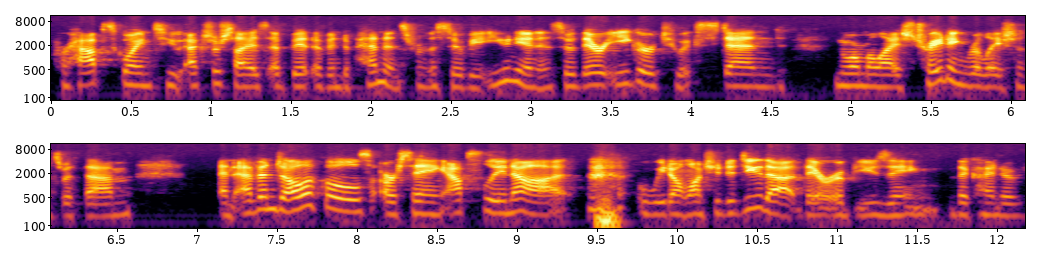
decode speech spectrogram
perhaps going to exercise a bit of independence from the Soviet Union, and so they're eager to extend normalized trading relations with them. And evangelicals are saying, absolutely not. we don't want you to do that. They're abusing the kind of,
